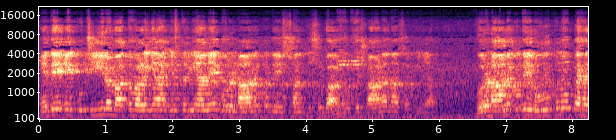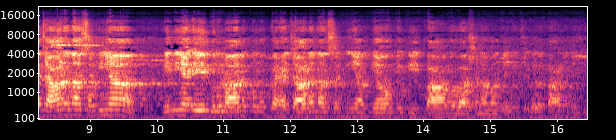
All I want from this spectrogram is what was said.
ਕਹਿੰਦੇ ਇਹ ਕੁਚੀਰ ਮਤ ਵਾਲੀਆਂ ਇਸਤਰੀਆਂ ਨੇ ਗੁਰੂ ਨਾਨਕ ਦੇ ਸੰਤ ਸੁਭਾਅ ਨੂੰ ਪਛਾਣ ਨਾ ਸਕੀਆਂ। ਗੁਰੂ ਨਾਨਕ ਦੇ ਰੂਪ ਨੂੰ ਪਹਿਚਾਣ ਨਾ ਸਕੀਆਂ। ਇੰਨੀਆਂ ਇਹ ਗੁਰੂ ਨਾਨਕ ਨੂੰ ਪਹਿਚਾਣ ਨਾ ਸਕੀਆਂ ਕਿਉਂ? ਕਿਉਂਕਿ ਕਾਮ ਵਾਸ਼ਨਾਵਾਂ ਦੇ ਵਿੱਚ ਗਲਤਾਨ ਨੇ।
